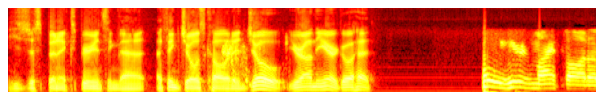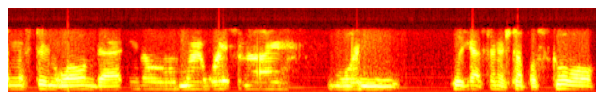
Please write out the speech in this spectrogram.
he's just been experiencing that. I think Joe's calling in. Joe, you're on the air. Go ahead. Hey, here's my thought on the student loan debt. You know, my wife and I, when we got finished up with school,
